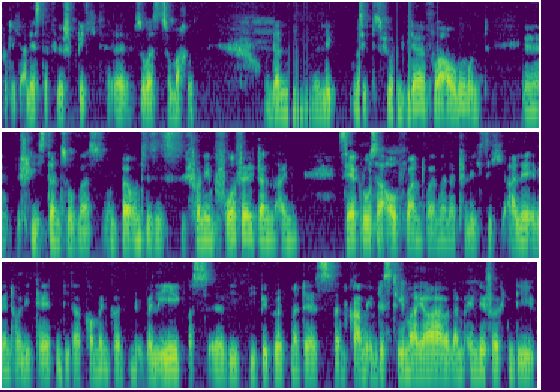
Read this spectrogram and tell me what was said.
wirklich alles dafür spricht, äh, sowas zu machen. Und dann legt man sich das Führen wieder vor Augen und äh, beschließt dann sowas. Und bei uns ist es schon im Vorfeld dann ein sehr großer Aufwand, weil man natürlich sich alle Eventualitäten, die da kommen könnten, überlegt, was, äh, wie, wie begründet man das? Dann kam eben das Thema, ja, und am Ende fürchten die,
